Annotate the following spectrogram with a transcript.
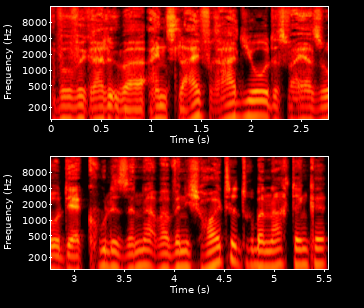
Wo wir gerade über 1 Live Radio, das war ja so der coole Sender, aber wenn ich heute drüber nachdenke,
